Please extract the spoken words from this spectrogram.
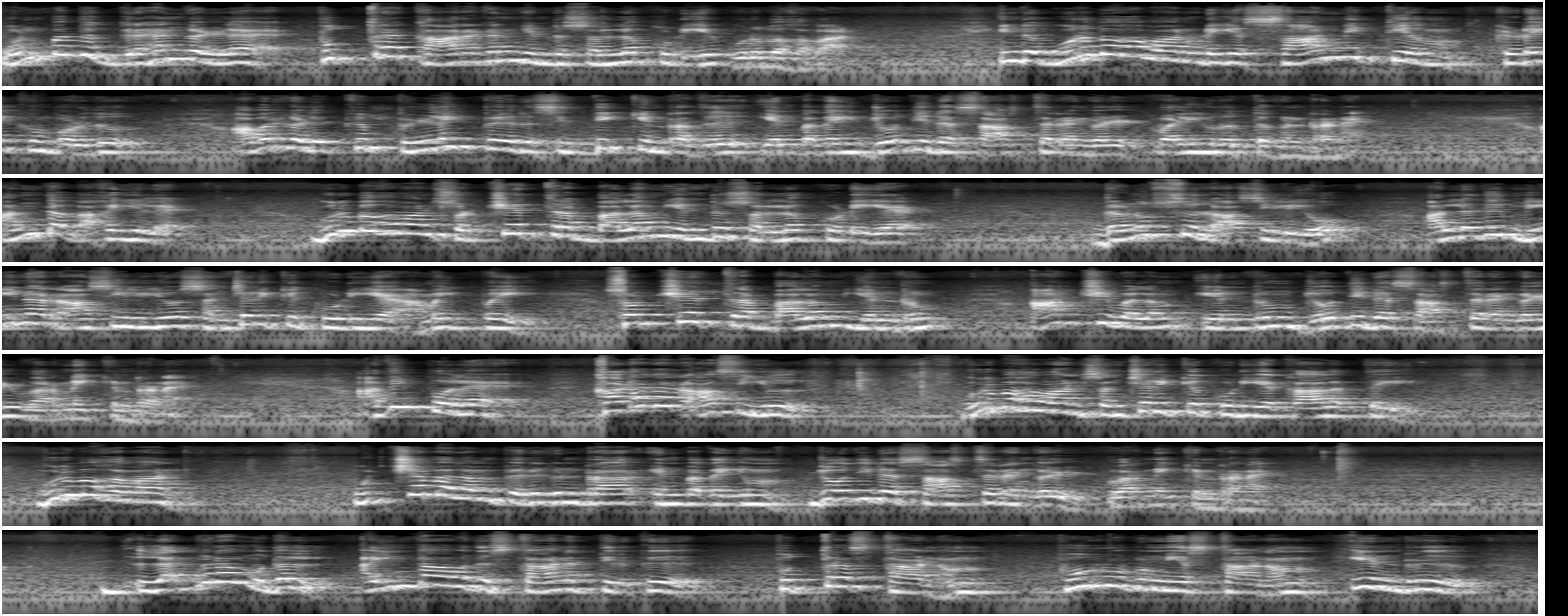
ஒன்பது கிரகங்கள்ல புத்திர காரகன் என்று சொல்லக்கூடிய குரு பகவான். இந்த குரு பகவானுடைய சாநித்தியம் கிடைக்கும் பொழுது அவர்களுக்கு பிள்ளைப்பேறு சித்திக்கின்றது என்பதை ஜோதிட சாஸ்திரங்கள் வலியுறுத்துகின்றன. அந்த வகையில் குரு பகவான் சொட்சேத்திர பலம் என்று சொல்லக்கூடிய தனுசு ராசிலியோ அல்லது மீன ராசியிலேயோ சஞ்சரிக்கக்கூடிய அமைப்பை சொட்சேத்திர பலம் என்றும் ஆட்சி பலம் என்றும் ஜோதிட சாஸ்திரங்கள் வர்ணிக்கின்றன. அதே போல கடக ராசியில் குரு பகவான் சஞ்சரிக்கக்கூடிய காலத்தை குரு பகவான் உச்சபலம் பெறுகின்றார் என்பதையும் ஜோதிட சாஸ்திரங்கள் வர்ணிக்கின்றன. லக்னம் முதல் ஐந்தாவது ஸ்தானத்திற்கு புத்திரஸ்தானம் பூர்வ புண்ணியஸ்தானம் என்று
